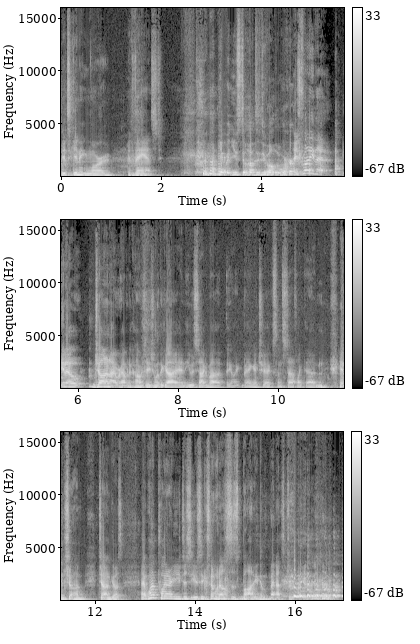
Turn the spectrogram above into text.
it's getting more advanced. yeah, but you still have to do all the work. It's funny that you know John and I were having a conversation with a guy, and he was talking about you know, like banging chicks and stuff like that, and and John John goes, "At what point are you just using someone else's body to masturbate?"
